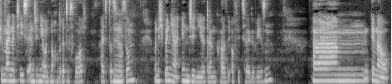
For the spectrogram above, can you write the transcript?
Humanities, Engineer und noch ein drittes Wort heißt das ja. Visum. Und ich bin ja Engineer dann quasi offiziell gewesen. Ähm, genau.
